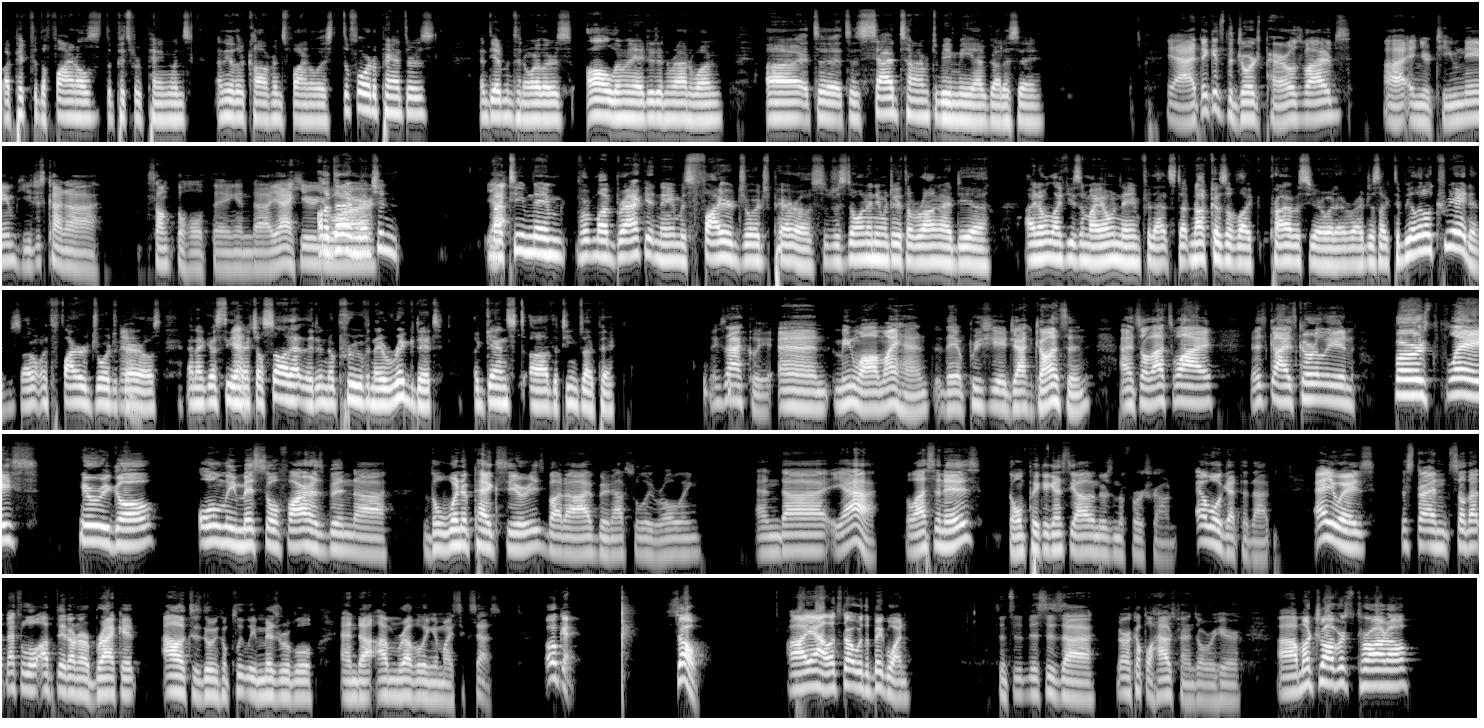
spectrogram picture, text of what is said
my pick for the finals, the Pittsburgh Penguins, and the other conference finalists, the Florida Panthers and the Edmonton Oilers, all eliminated in round one. Uh, it's a it's a sad time to be me, I've got to say. Yeah, I think it's the George Parros vibes uh, in your team name. He just kind of sunk the whole thing, and uh, yeah, here you oh, are. did I mention Yeah. my team name for my bracket name is Fire George Parros? So just don't want anyone to get the wrong idea. I don't like using my own name for that stuff, not because of like privacy or whatever. I just like to be a little creative, so I went with Fire George Yeah. Parros, and I guess the Yeah. NHL saw that they didn't approve and they rigged it against uh, the teams I picked. Exactly. And meanwhile, in my hand, they appreciate Jack Johnson. And so that's why this guy's currently in first place. Here we go. Only miss so far has been uh, the Winnipeg series, but uh, I've been absolutely rolling. And uh, yeah, the lesson is don't pick against the Islanders in the first round. And we'll get to that. Anyways, this and so that that's a little update on our bracket. Alex is doing completely miserable, and uh, I'm reveling in my success. Okay, so uh yeah, let's start with the big one. Since this is uh there are a couple of Habs fans over here. Uh Montreal versus Toronto.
